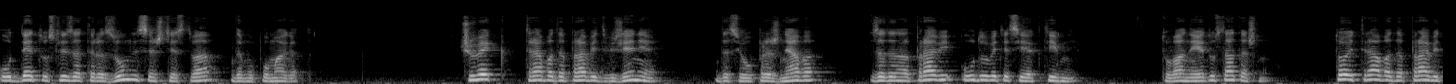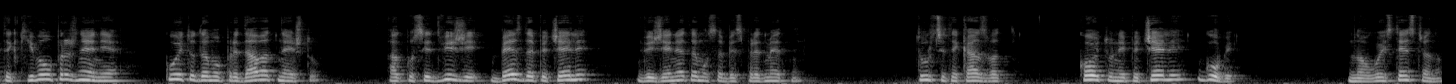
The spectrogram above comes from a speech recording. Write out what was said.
отдето слизат разумни същества да му помагат. Човек трябва да прави движение, да се упражнява, за да направи удовете си активни. Това не е достатъчно. Той трябва да прави такива упражнения, които да му предават нещо. Ако се движи без да печели, движенията му са безпредметни. Турците казват, който не печели, губи. Много естествено.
